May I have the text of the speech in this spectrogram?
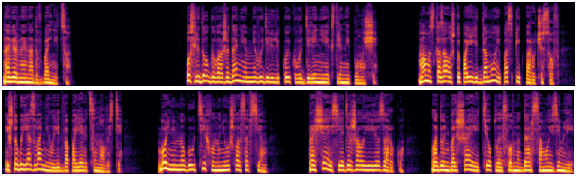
наверное, надо в больницу». После долгого ожидания мне выделили койку в отделении экстренной помощи. Мама сказала, что поедет домой и поспит пару часов, и чтобы я звонила, едва появятся новости — Боль немного утихла, но не ушла совсем. Прощаясь, я держала ее за руку. Ладонь большая и теплая, словно дар самой земли.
